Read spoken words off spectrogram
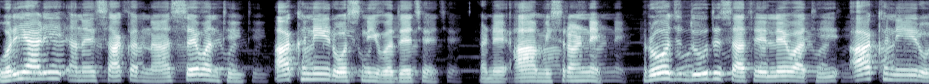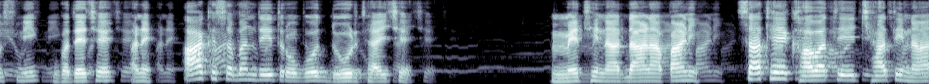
વરિયાળી અને સાકરના સેવનથી આંખની રોશની વધે છે. અને આ મિશ્રણને રોજ દૂધ સાથે લેવાથી આંખની રોશની વધે છે અને આંખ સંબંધિત રોગો દૂર થાય છે. મેથીના દાણા પાણી સાથે ખાવાથી છાતીના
